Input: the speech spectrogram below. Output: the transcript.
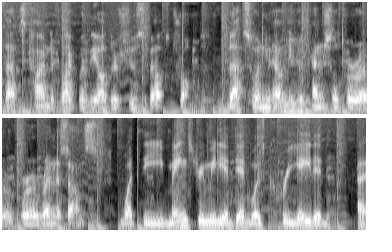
that's kind of like when the other shoe's about to drop. that's when you have the potential for a for a renaissance. What the mainstream media did was created a,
